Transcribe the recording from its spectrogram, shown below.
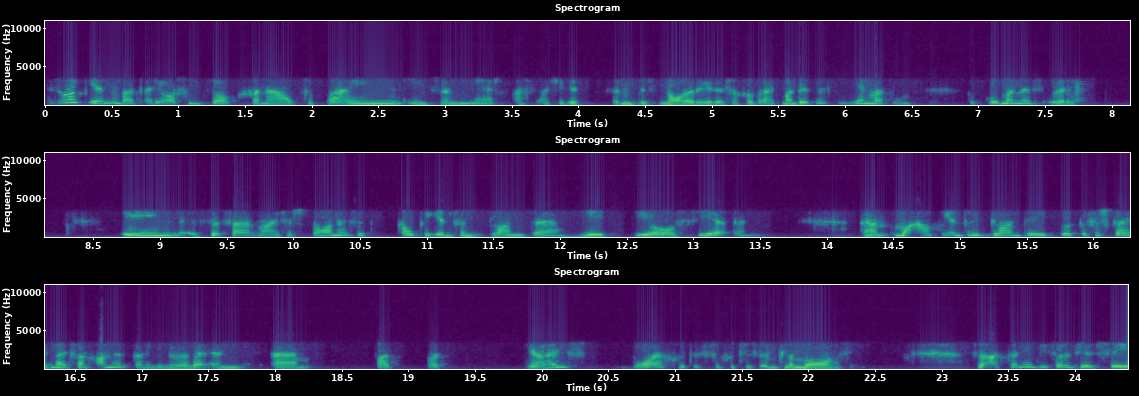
Dit is ook een wat uit die aard van saak gaan help vir pyn en so meer as as jy dit vir medisinale redes sou gebruik. Maar dit is die een wat ons bekommernis oor. En sover my verstaan is dit elke een van die plante het THC in. Ehm um, maar elke een van die plante het ook 'n verskeidenheid van ander kannabinole in ehm um, wat wat juist baie goed is vir goed soos inflammasie. So ek kan nie diferensieer sê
